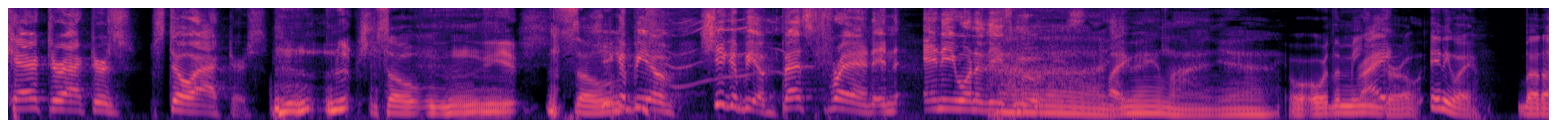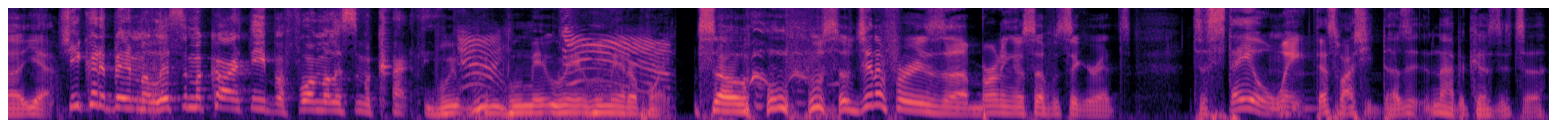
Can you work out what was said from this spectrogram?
Character actors, still actors. So, so She could be a she could be a best friend in any one of these movies. Ah, Like you ain't lying, yeah, or or the mean Right? girl. Anyway, but uh, yeah, she could have been Melissa McCarthy before Melissa McCarthy. we, we, we, made, we, we made our point. So, so Jennifer is uh, burning herself with cigarettes to stay awake. That's why she does it, not because it's a,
